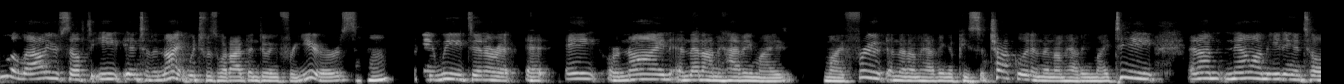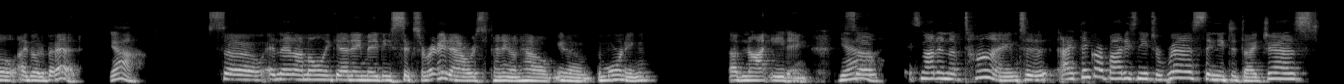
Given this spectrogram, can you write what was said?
you allow yourself to eat into the night, which was what I've been doing for years, Mhm. Mean, we eat dinner at, at eight or nine, and then I'm having my my fruit, and then I'm having a piece of chocolate, and then I'm having my tea, and I'm now I'm eating until I go to bed. Yeah. So, and then I'm only getting maybe six or eight hours, depending on how you know the morning of not eating. Yeah. So it's not enough time to, I think our bodies need to rest, they need to digest.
